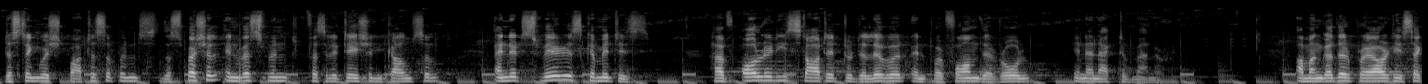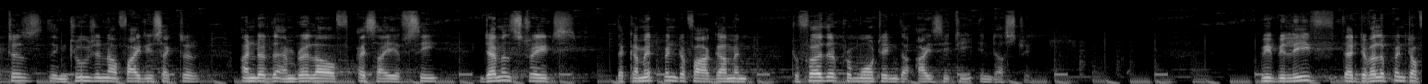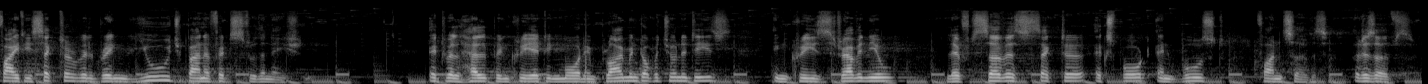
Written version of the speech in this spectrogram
Distinguished participants, the Special Investment Facilitation Council and its various committees have already started to deliver and perform their role in an active manner. Among other priority sectors, the inclusion of IT sector under the umbrella of SIFC demonstrates the commitment of our government to further promoting the ICT industry. We believe that development of IT sector will bring huge benefits to the nation. It will help in creating more employment opportunities, increase revenue, lift service sector export and boost fund services reserves.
